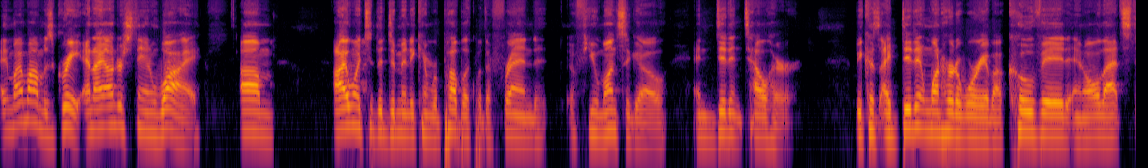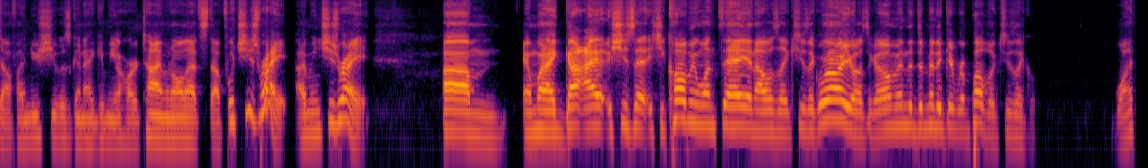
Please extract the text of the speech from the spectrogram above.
and my mom is great, and I understand why. Um, I went to the Dominican Republic with a friend a few months ago and didn't tell her because I didn't want her to worry about COVID and all that stuff. I knew she was going to give me a hard time and all that stuff, which she's right. I mean, she's right. Um, and when I got, I, she said, she called me one day and I was like, she's like, where are you? I was like, oh, I'm in the Dominican Republic. She's like, what?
